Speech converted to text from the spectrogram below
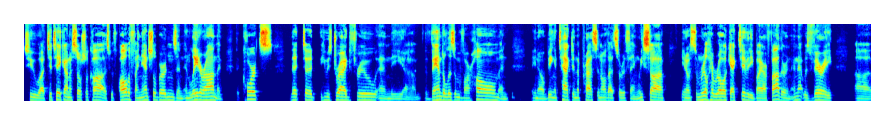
to uh, to take on a social cause with all the financial burdens and, and later on the, the courts that uh, he was dragged through and the um, the vandalism of our home and you know being attacked in the press and all that sort of thing. We saw you know some real heroic activity by our father and, and that was very uh,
